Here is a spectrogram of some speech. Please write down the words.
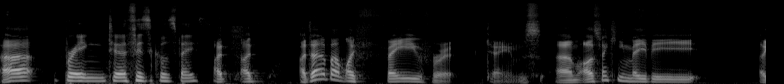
Uh, bring to a physical space? I, I, I don't know about my favorite games. Um, I was thinking maybe a,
